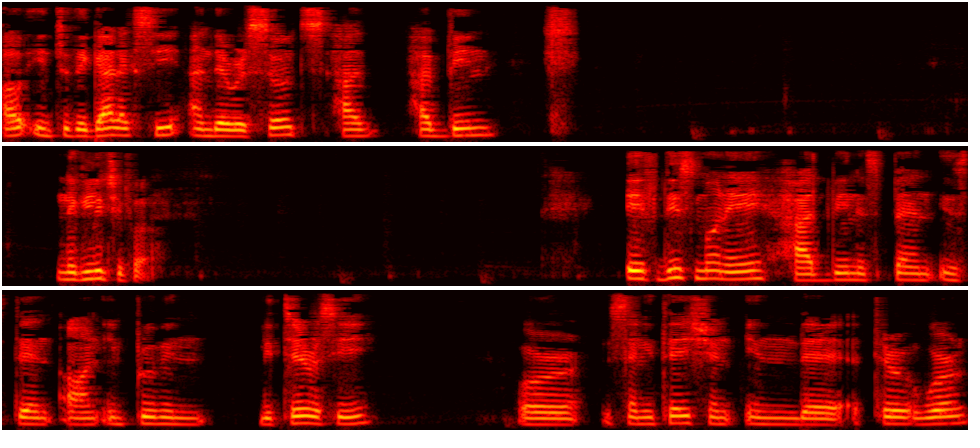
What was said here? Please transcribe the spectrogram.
out into the galaxy, and the results have, have been negligible. If this money had been spent instead on improving literacy or sanitation in the third world,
